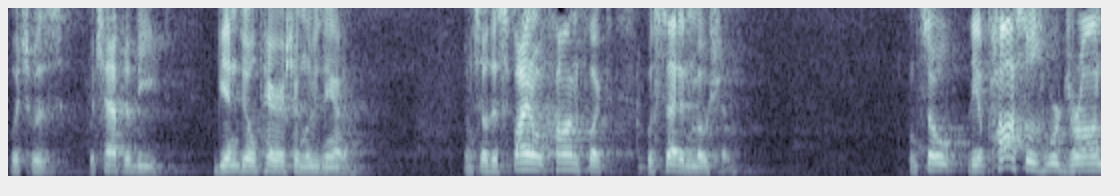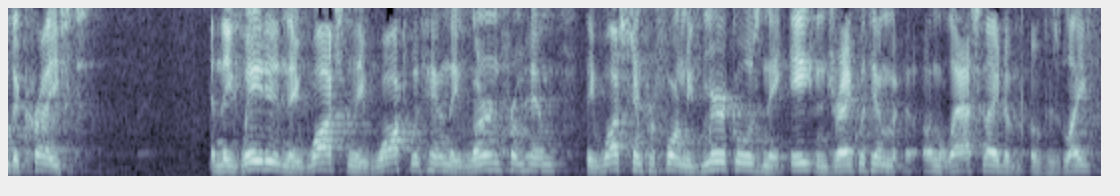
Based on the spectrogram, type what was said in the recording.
which was which happened to be Bienville Parish in Louisiana. And so this final conflict was set in motion. And so the apostles were drawn to Christ and they waited and they watched and they walked with him. They learned from him. They watched him perform these miracles and they ate and drank with him on the last night of, of his life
